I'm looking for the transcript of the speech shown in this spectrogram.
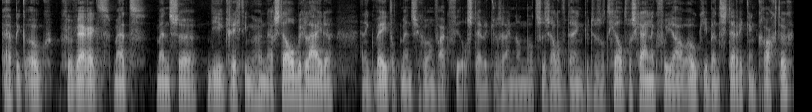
heb ik ook gewerkt met mensen die ik richting hun herstel begeleiden. En ik weet dat mensen gewoon vaak veel sterker zijn dan dat ze zelf denken. Dus dat geldt waarschijnlijk voor jou ook. Je bent sterk en krachtig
